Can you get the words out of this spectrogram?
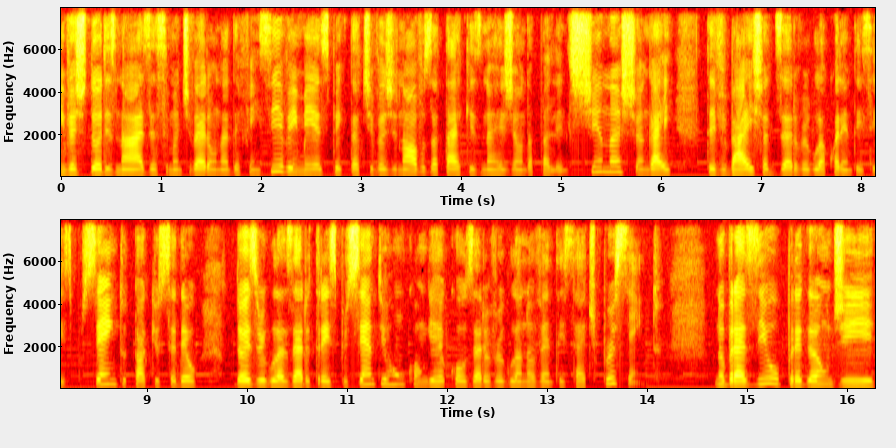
Investidores na Ásia se mantiveram na defensiva em meio a expectativas de novos ataques na região da Palestina. Xangai teve baixa de 0,46%, Tóquio cedeu 2,03% e Hong Kong recuou 0,97%. No Brasil, o pregão de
